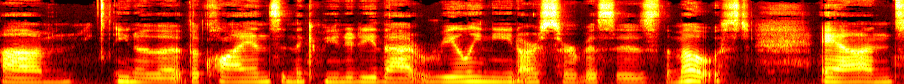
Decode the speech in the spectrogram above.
Um, you know the the clients in the community that really need our services the most. And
